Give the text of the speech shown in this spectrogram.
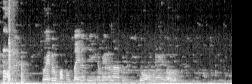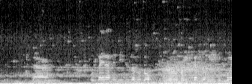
so ito, papuntayin natin yung camera natin dito mga idol. Ah, puntahin natin dito sa luto. So, baliktad yung likod mga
